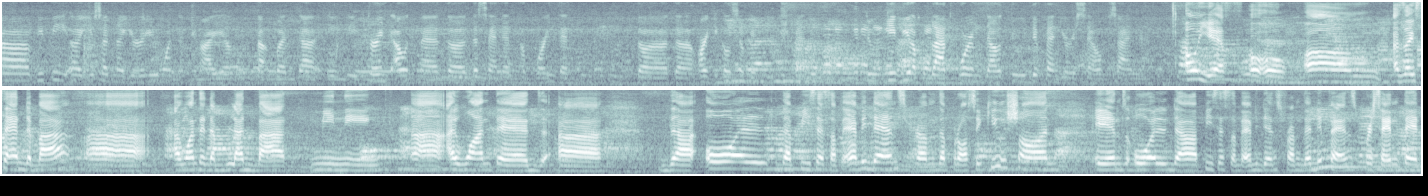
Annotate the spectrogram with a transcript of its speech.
uh, VP, uh, you said na you really want a trial, but uh, it, it turned out na the, the Senate aborted the, the articles of impeachment to give you a platform daw to defend yourself sana. Oh yes, oo. Um, as I said, diba, uh, I wanted a bloodbath, meaning uh, I wanted uh, the all the pieces of evidence from the prosecution and all the pieces of evidence from the defense presented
